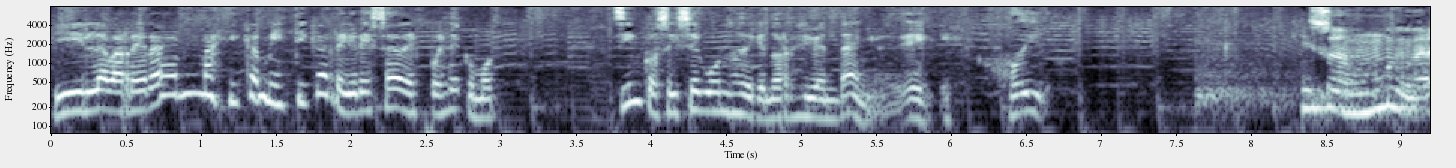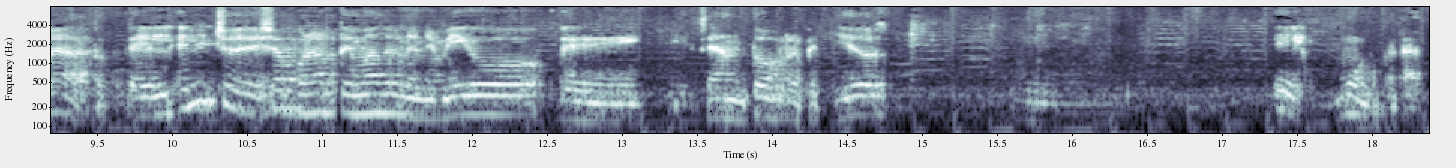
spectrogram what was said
Y la barrera mágica mística regresa después de como 5 o 6 segundos de que no reciben daño. Es, jodido. Eso es muy barato. El, hecho de ya ponerte más de un enemigo, eh, sean todos repetidos, eh, es muy barato.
